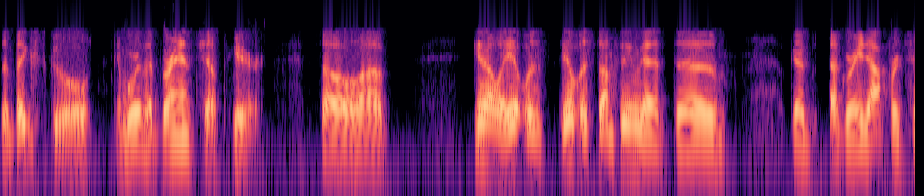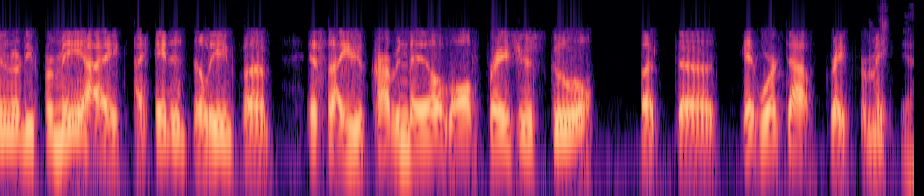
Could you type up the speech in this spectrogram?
the big school, and we're the branch up here. So, uh, you know, it was it was something that uh, a, a great opportunity for me. I I hated to leave uh, SIU Carbondale, Walt Frazier School, but uh, it worked out great for me. Yeah.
